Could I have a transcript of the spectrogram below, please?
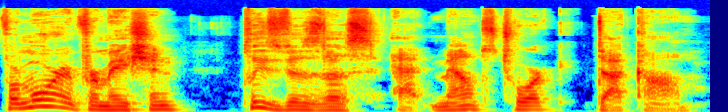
For more information, please visit us at mountztorque.com.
